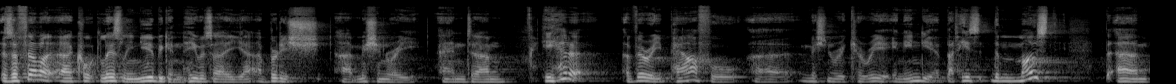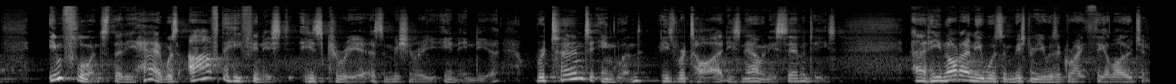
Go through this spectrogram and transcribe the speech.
There's a fellow uh, called Lesslie Newbigin. He was a, uh, a British uh, missionary, and um, he had a, a very powerful uh, missionary career in India. But his the most um, influence that he had was after he finished his career as a missionary in India, returned to England. He's retired. He's now in his seventies, and he not only was a missionary, he was a great theologian.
